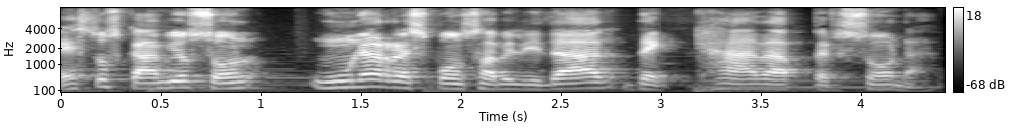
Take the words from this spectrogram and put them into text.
Estos cambios son una responsabilidad de cada persona.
